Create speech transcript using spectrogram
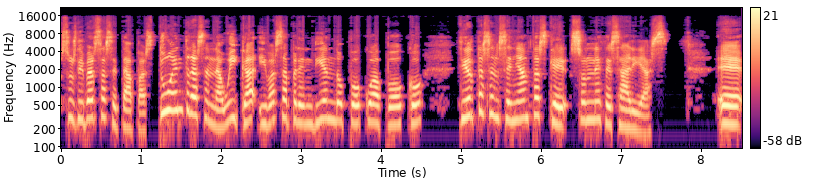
sus diversas etapas. Tú entras en la Wicca y vas aprendiendo poco a poco ciertas enseñanzas que son necesarias. Eh,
